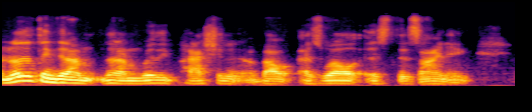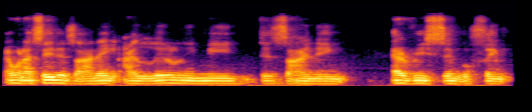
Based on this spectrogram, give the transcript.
Another thing that I'm that I'm really passionate about as well is designing. And when I say designing, I literally mean designing every single thing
